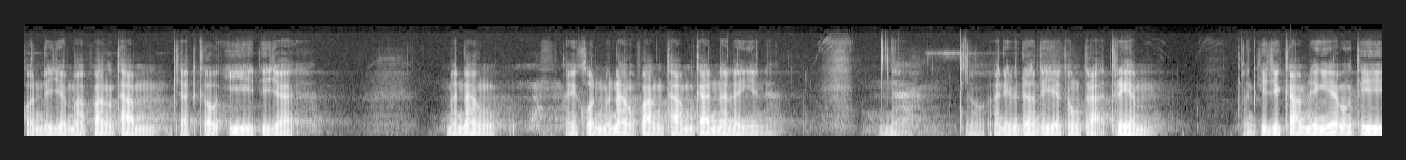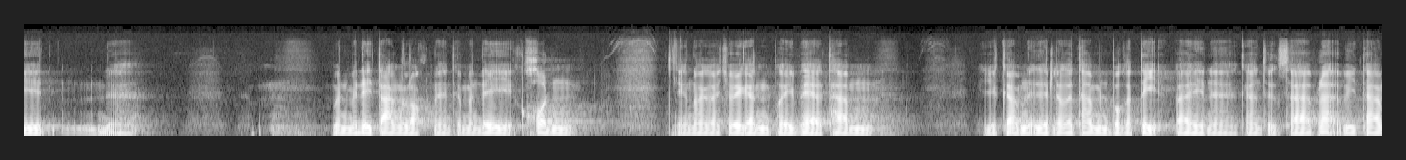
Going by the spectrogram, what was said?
คนที่จะมาฟังธรรมจัดเก้าอี้ที่จะมานั่งให้คนมานั่งฟังธรรมกันอะไรเงี้ยนะนะอันนี้เป็นเรื่องที่จะต้องตระเตรียม มันกิจกรรมอย่างเงี้ยบางทีนะมันไม่ได้ตังหรอกนะแต่มันได้คน อย่างน้อยก็ช่วยกันเผยแผ่ธรรมกิจกรรมอื่นแล้วก็ทำเป็นปกติไปนะการศึกษาพระวิธรรม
